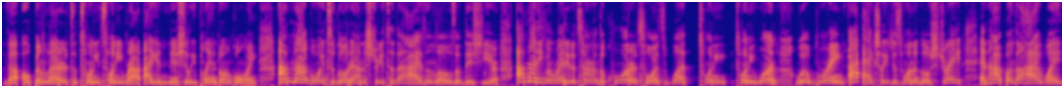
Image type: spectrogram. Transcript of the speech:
the open letter to 2020 route I initially planned on going. I'm not going to go down the street to the highs and lows of this year. I'm not even ready to turn the corner towards what 2021 will bring. I actually just want to go straight and hop on the highway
